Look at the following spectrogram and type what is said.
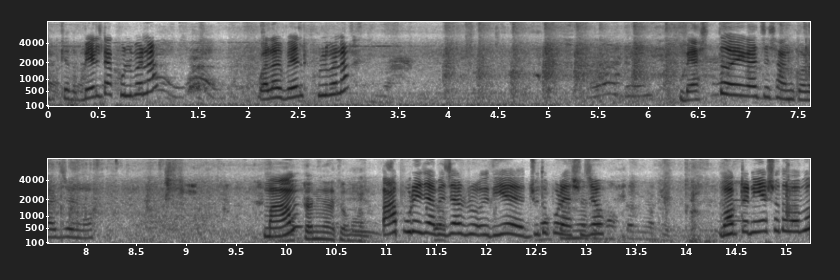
আচ্ছা বেলটা খুলবে না? বলার বেল্ট খুলবে না? ব্যস্ত হয়ে গেছে স্নান করার জন্য। মাম পা পুড়ে যাবে যা দিয়ে জুতো পরে আসো যাও। মগটা নিয়ে এসো তো বাবু।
